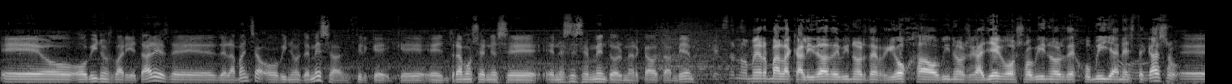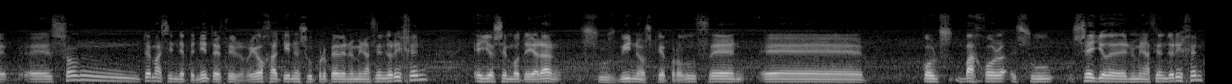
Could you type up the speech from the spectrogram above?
eh, o, vinos varietales de, La Mancha o vinos de mesa, es decir, que, entramos en ese, en ese segmento del mercado también. ¿Eso no merma la calidad de vinos de Rioja o vinos gallegos o vinos de Jumilla en este caso? Eh, eh, son temas independientes, es decir, Rioja tiene su propia denominación de origen, ellos embotellarán sus vinos que producen bajo su sello de denominación de origen,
